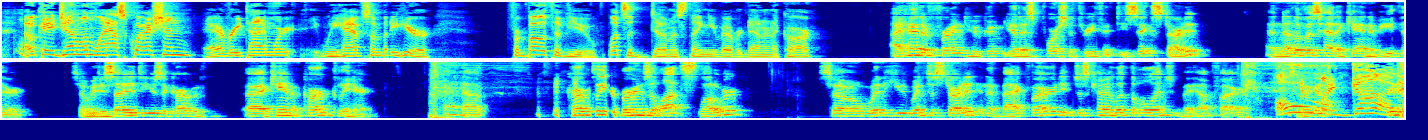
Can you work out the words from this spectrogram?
okay, gentlemen, last question. Every time we we have somebody here, for both of you, what's the dumbest thing you've ever done in a car? I had a friend who couldn't get his Porsche 356 started, and none of us had a can of ether. So we decided to use a carb uh, can of carb cleaner. And, uh, carb cleaner burns a lot slower. So when he went to start it and it backfired, it just kind of lit the whole engine bay on fire. Oh So my He god!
